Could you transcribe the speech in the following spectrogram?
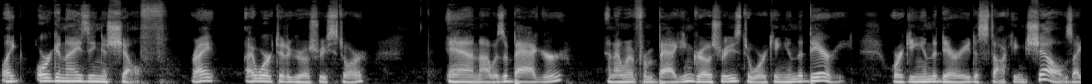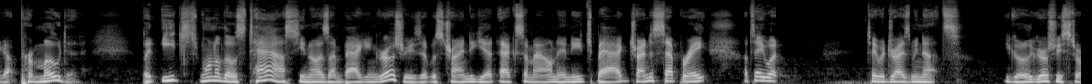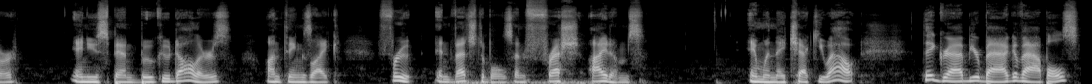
Like organizing a shelf, right? I worked at a grocery store and I was a bagger and I went from bagging groceries to working in the dairy, working in the dairy to stocking shelves. I got promoted. But each one of those tasks, you know, as I'm bagging groceries, it was trying to get X amount in each bag, trying to separate. I'll tell you what, tell you what drives me nuts. You go to the grocery store and you spend buku dollars on things like fruit and vegetables and fresh items. And when they check you out, they grab your bag of apples,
